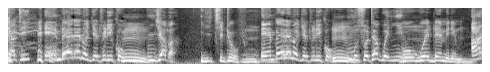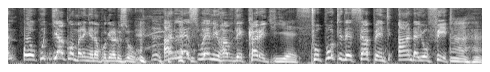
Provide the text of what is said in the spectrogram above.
Kati embeera eno gye tuliko njaba kituufu. Embeera eno gye tuliko musota gwennyini ogwedde emirimu. An- okugjako mbale ngenda kwogera luzungu unless when you have the courage yes. to put the serpent under your feet Aha.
